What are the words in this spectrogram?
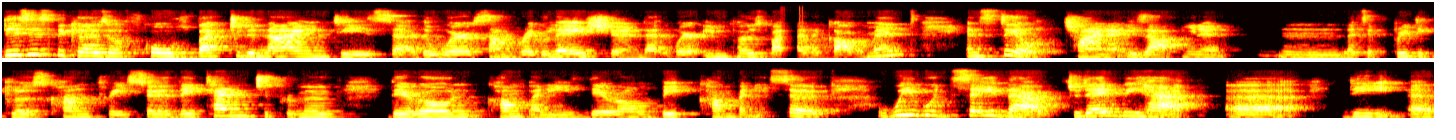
This is because, of course, back to the 90s, uh, there were some regulation that were imposed by the government, and still China is a, you know, mm, let's say pretty close country. So they tend to promote their own companies their own big companies. So we would say that today we have uh, the uh,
